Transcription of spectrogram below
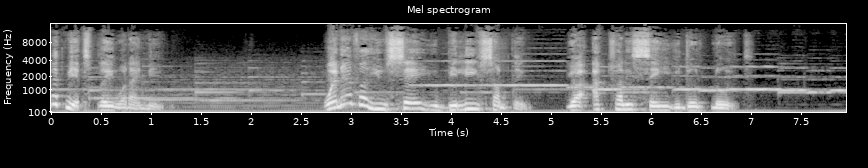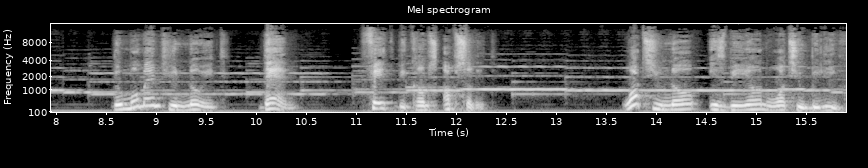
Let me explain what I mean. Whenever you say you believe something, you are actually saying you don't know it. The moment you know it, then faith becomes obsolete. What you know is beyond what you believe.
